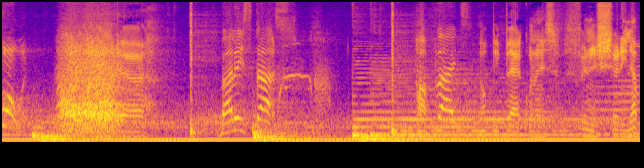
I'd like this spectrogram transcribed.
Forward! And, uh, Ballistas! Hoplites! I'll be back when I finish shutting up.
